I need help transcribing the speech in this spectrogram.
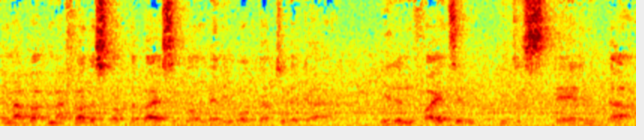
And my my father stopped the bicycle, and then he walked up to the guy. He didn't fight him; he just stared him down,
